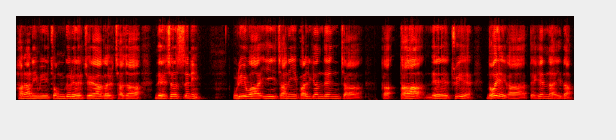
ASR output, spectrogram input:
하나님이 종들의 죄악을 찾아 내셨으니 우리와 이 잔이 발견된 자가 다 내 주의 노예가 되겠나이다.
